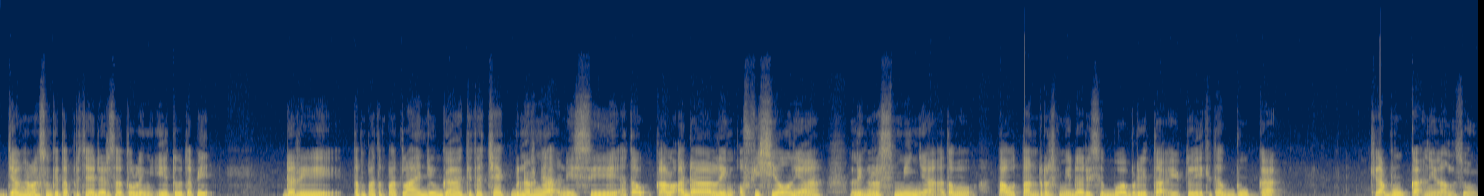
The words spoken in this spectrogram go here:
Jangan langsung kita percaya dari satu link itu tapi dari tempat-tempat lain juga kita cek bener nggak nih sih? Atau kalau ada link officialnya link resminya atau tautan resmi dari sebuah berita itu ya kita buka. Kita buka nih langsung.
